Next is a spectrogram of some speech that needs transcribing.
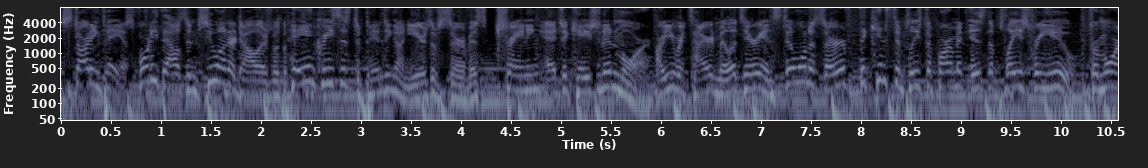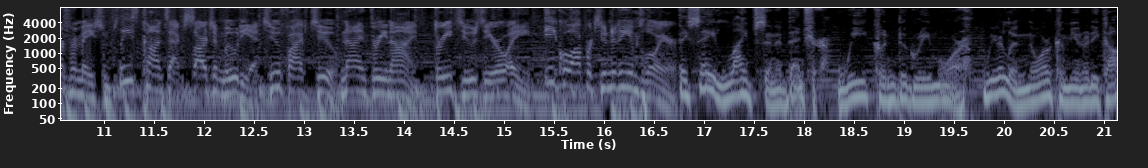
Starting pay is $40,200 with pay increases depending on years of service, training, education, and more. Are you retired military and still want to serve? The Kinston Police Department is the place for you. For more information, please contact Sergeant Moody at 252 939 3208. Equal Opportunity Employer. They say life's an adventure. We couldn't agree more. We're Lenoir Community College.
